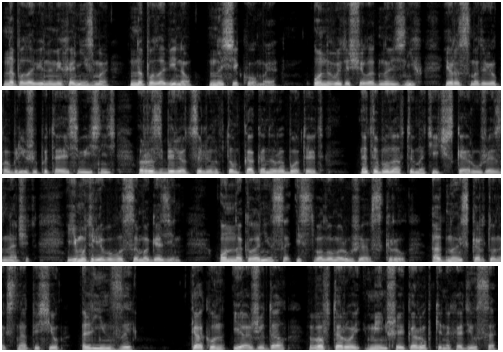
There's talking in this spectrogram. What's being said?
наполовину механизма, наполовину насекомые. Он вытащил одно из них и рассмотрел поближе, пытаясь выяснить, разберется ли он в том, как оно работает. Это было автоматическое оружие, значит, ему требовался магазин. Он наклонился и стволом оружия вскрыл одну из картонок с надписью «Линзы». Как он и ожидал, во второй меньшей коробке находился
